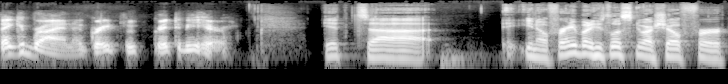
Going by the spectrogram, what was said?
Thank you, Brian. Great, great to be here. It's uh, you know, for anybody who's listened to our show for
